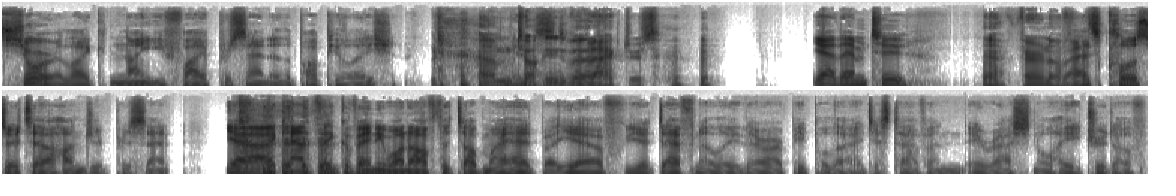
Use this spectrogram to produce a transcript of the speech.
Sure, like ninety five percent of the population. I'm least. talking about actors. Yeah, them too. yeah, fair enough. That's closer to hundred percent. Yeah, I can't think of anyone off the top of my head, but yeah, f- yeah, definitely there are people that I just have an irrational hatred of.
